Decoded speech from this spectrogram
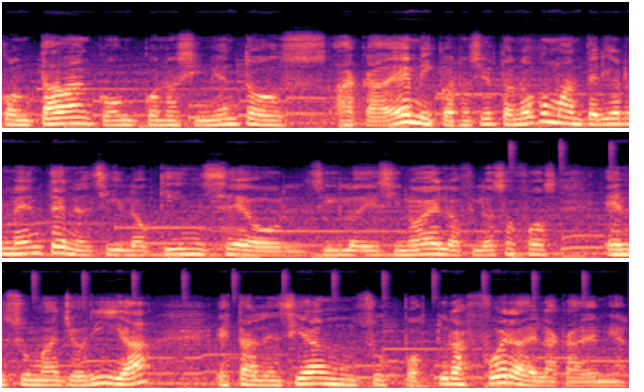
contaban con conocimientos académicos, ¿no es cierto? No como anteriormente en el siglo XV o el siglo XIX los filósofos en su mayoría establecían sus posturas fuera de la academia.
